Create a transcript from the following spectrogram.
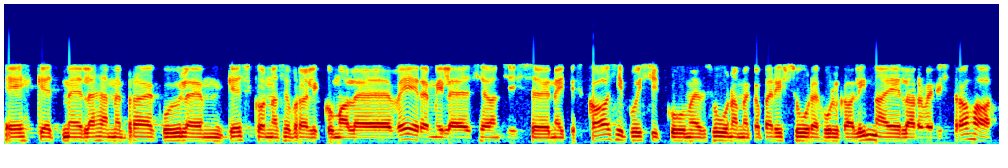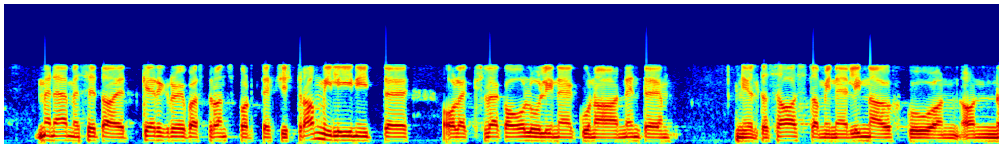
ehk et me läheme praegu üle keskkonnasõbralikumale veeremile, see on siis äh, näiteks gaasibussid, kuhu me suuname ka päris suure hulga linnaeelarvelist raha. me näeme seda, et kergrööbastransport ehk siis trammiliinid äh, oleks väga oluline, kuna nende nii-öelda saastamine linnaõhku on, on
